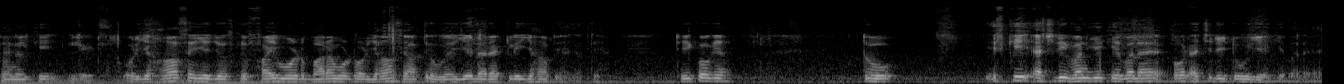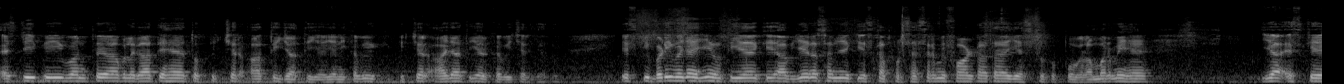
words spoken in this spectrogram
पैनल की लीड्स और यहाँ से ये जो इसके 5 वोल्ट 12 वोल्ट और यहाँ से आते हुए, ये डायरेक्टली यहाँ पे आ जाते हैं। ठीक हो गया? तो इसकी एच डी वन ये केबल है और एच डी टू ये केबल है। एच डी पी वन पे आप लगाते हैं तो पिक्चर आती जाती है, यानी कभी पिक्चर आ जाती है और कभी चली जाती है। इसकी बड़ी वजह ये होती है कि आप ये ना समझें कि इसका प्रोसेसर में फॉल्ट आता है या इसको प्रोग्रामर में है, या इसके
